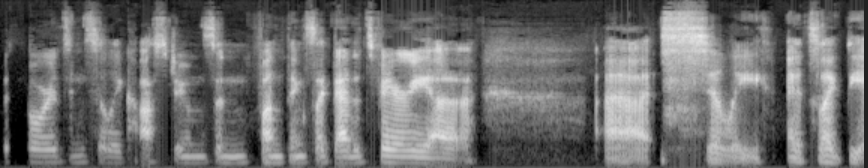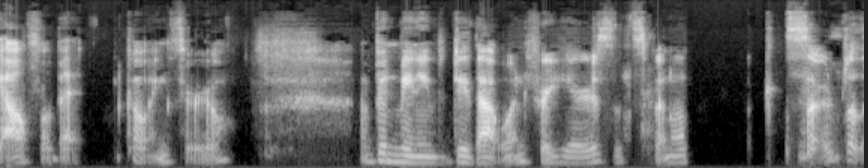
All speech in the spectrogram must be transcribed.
with swords and silly costumes and fun things like that. It's very uh uh silly. It's like the alphabet going through. I've been meaning to do that one for years. It's been on so I'm just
